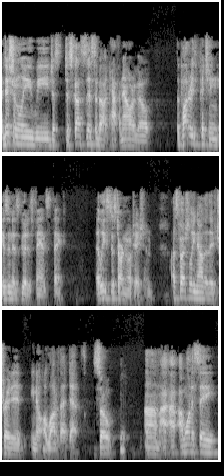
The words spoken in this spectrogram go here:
Additionally, we just discussed this about half an hour ago. The Padres' pitching isn't as good as fans think, at least to starting rotation, especially now that they've traded you know a lot of that depth. So um, I, I, I want to say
